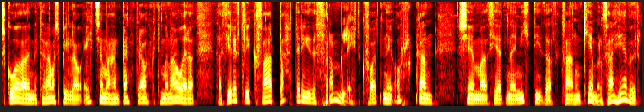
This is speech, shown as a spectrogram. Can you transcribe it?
skoðaði mitt ramaspíla og eitt sem hann benti á einhvern tíman á er að það fyrir eftir hvað batterið er framleitt, hvernig orkan sem að hérna er nýtt í það hvaðan hún kemur og það hefur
